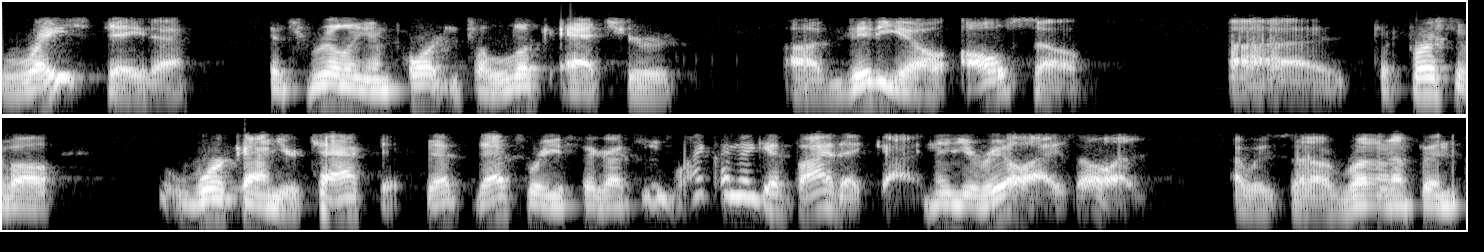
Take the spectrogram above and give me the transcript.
race data, it's really important to look at your uh, video also uh, to first of all work on your tactics. That that's where you figure out, geez, why couldn't I get by that guy? And then you realize, oh, I I was uh, running up and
